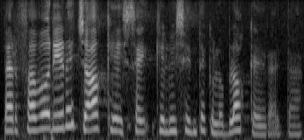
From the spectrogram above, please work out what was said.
per favorire ciò che, se, che lui sente che lo blocca in realtà.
